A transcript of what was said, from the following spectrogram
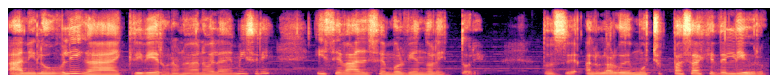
Annie lo obliga a escribir una nueva novela de Misery y se va desenvolviendo la historia. Entonces, a lo largo de muchos pasajes del libro,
